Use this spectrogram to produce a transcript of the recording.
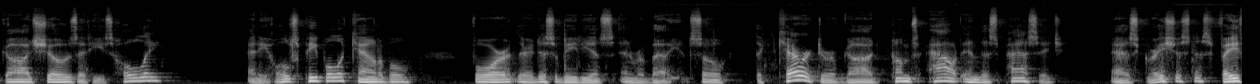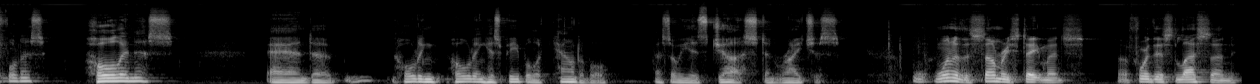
God shows that he's holy and he holds people accountable for their disobedience and rebellion. So the character of God comes out in this passage as graciousness, faithfulness, holiness, and uh, holding, holding his people accountable uh, so he is just and righteous. One of the summary statements for this lesson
